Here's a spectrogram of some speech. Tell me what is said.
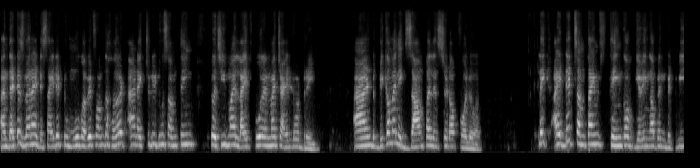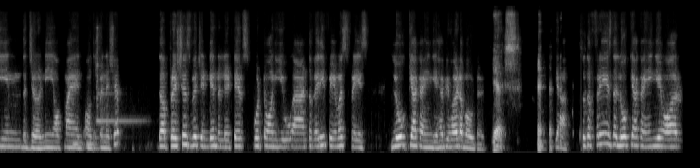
and that is when I decided to move away from the herd and actually do something to achieve my life goal and my childhood dream and become an example instead of follower. Like I did sometimes think of giving up in between the journey of my entrepreneurship. The pressures which Indian relatives put on you and the very famous phrase, log kya kahenge? Have you heard about it? Yes. yeah. So the phrase the log kya kahenge or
